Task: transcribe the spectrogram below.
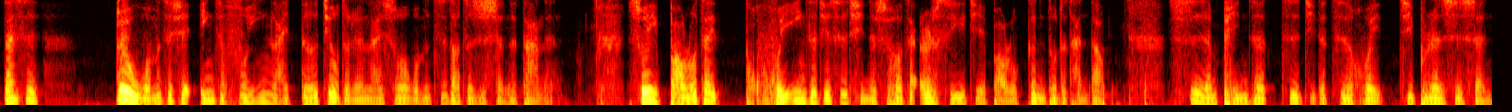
但是对我们这些因着福音来得救的人来说，我们知道这是神的大能。所以保罗在。回应这件事情的时候，在二十一节，保罗更多的谈到，世人凭着自己的智慧，既不认识神，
